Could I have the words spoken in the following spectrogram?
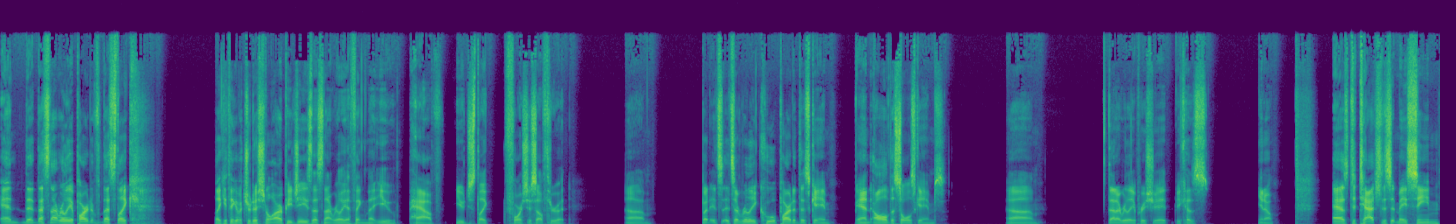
and that that's not really a part of that's like like you think of traditional RPGs that's not really a thing that you have. You just like force yourself through it. Um but it's it's a really cool part of this game and all the souls games um that I really appreciate because you know as detached as it may seem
